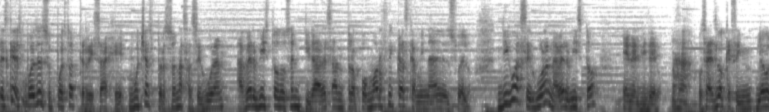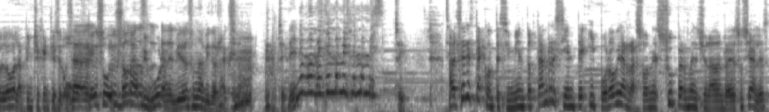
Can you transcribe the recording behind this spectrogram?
es que después del supuesto aterrizaje, muchas personas aseguran haber visto dos entidades antropomórficas caminar en el suelo. Digo aseguran haber visto en el video. Ajá. O sea, es lo que se... Luego, luego la pinche gente dice, O oh, sea, es que eso es una figura. En el video es una videoreacción. Sí. De no mames, no mames, no mames. Sí. Al ser este acontecimiento tan reciente y por obvias razones súper mencionado en redes sociales,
